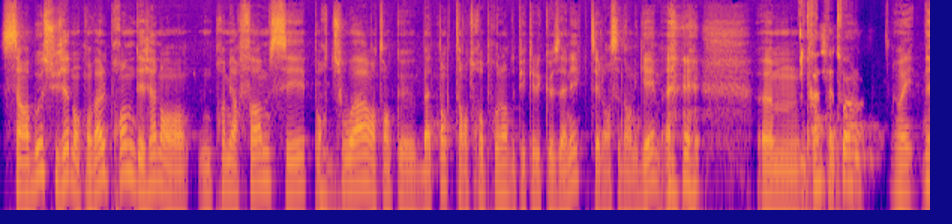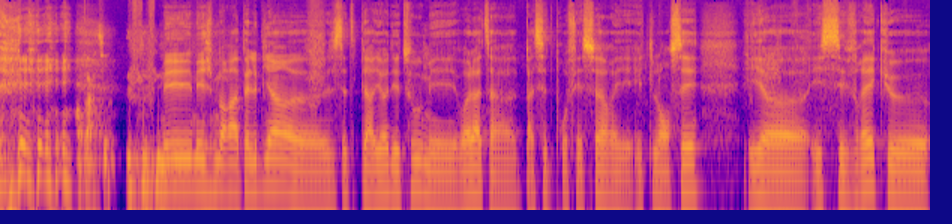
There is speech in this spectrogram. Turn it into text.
C'est un beau sujet, donc on va le prendre déjà dans une première forme. C'est pour toi, en tant que maintenant que tu es entrepreneur depuis quelques années, que tu es lancé dans le game. Grâce à toi. Oui. en partie. mais, mais je me rappelle bien euh, cette période et tout, mais voilà, tu as passé de professeur et, et te lancer. Et, euh, et c'est vrai que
